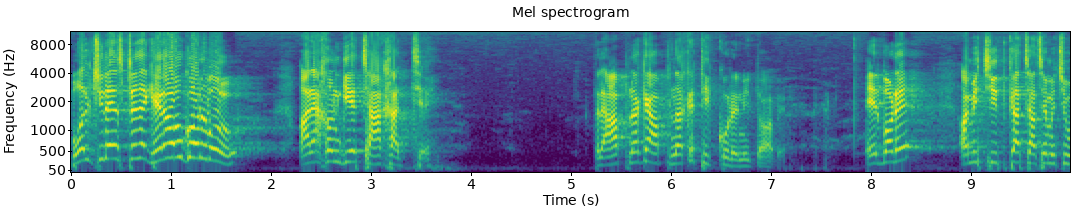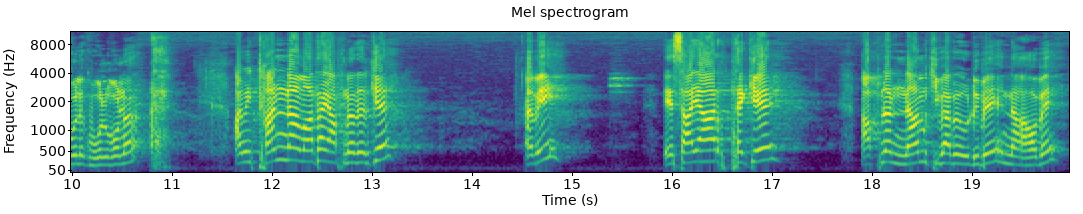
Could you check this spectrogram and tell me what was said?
বলছিল স্টেজে ঘেরাও করব, আর এখন গিয়ে চা খাচ্ছে। তাহলে আপনাকে আপনাকে ঠিক করে নিতে হবে। এরপরে আমি চিৎকার চাচামেচি বলে বলব না। আমি ঠান্ডা মাথায় আপনাদেরকে, আমি এসআইআর থেকে আপনার নাম কীভাবে উঠবে না হবে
